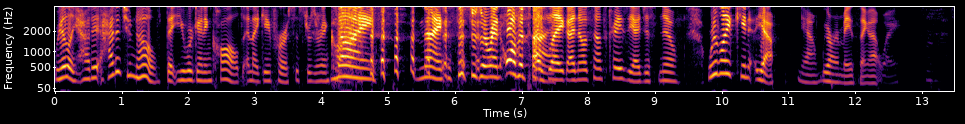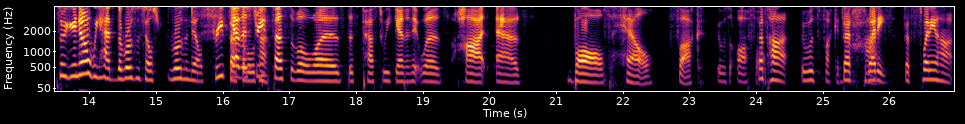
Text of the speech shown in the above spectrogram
"Really? How did how did you know that you were getting called?" And I gave her a sisters are in card. Nice, nice. The sisters are in all the time. I was like, "I know it sounds crazy. I just knew." we're like, you know, yeah, yeah, we are amazing that way. So you know, we had the Rosendale Rosendale Street Festival. Yeah, the street festival was this past weekend, and it was hot as balls hell. Fuck, it was awful. That's hot. It was fucking. That's hot. sweaty. That's sweaty and hot.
